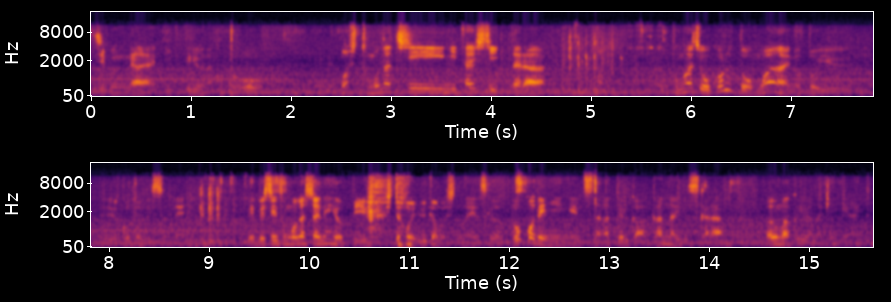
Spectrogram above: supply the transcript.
自分が言ってるようなことを。もし友達に対して言ったら、友達怒ると思わないのということですよね。で別に友達じゃねえよっていう人もいるかもしれないですけどどこで人間つながってるか分かんないですから、うまく言わなきゃいけないと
